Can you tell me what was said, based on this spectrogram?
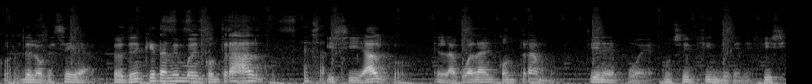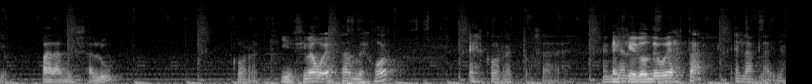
Correcto. de lo que sea, pero tienen que también encontrar algo. Exacto. Y si algo en la cual la encontramos tiene pues un sinfín de beneficios para mi salud Correcto. y encima voy a estar mejor, Es correcto. O sea, es que ¿dónde voy a estar? En la playa.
